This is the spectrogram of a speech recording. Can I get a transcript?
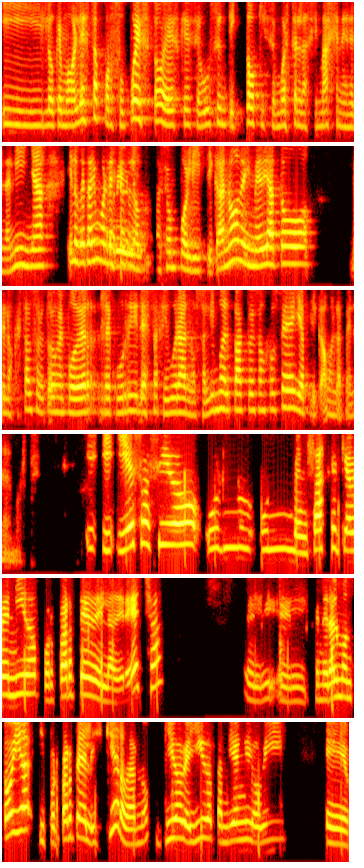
Y lo que molesta, por supuesto, es que se use en TikTok y se muestren las imágenes de la niña. Y lo que también molesta es la ocupación política, ¿no? De inmediato, de los que están sobre todo en el poder, recurrir a esta figura, nos salimos del pacto de San José y aplicamos la pena de muerte. Y, y, eso ha sido un, un, mensaje que ha venido por parte de la derecha, el, el, general Montoya, y por parte de la izquierda, ¿no? Guido Bellido también lo vi eh,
